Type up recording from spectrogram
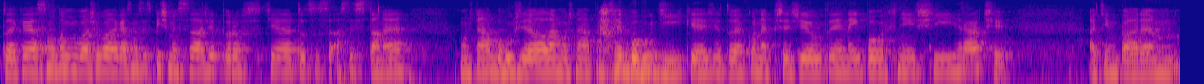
to jak já jsem o tom uvažovala, tak já jsem si spíš myslela, že prostě to, co se asi stane, možná bohužel, ale možná právě bohu dík, je, že to jako nepřežijou ty nejpovrchnější hráči. A tím pádem,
